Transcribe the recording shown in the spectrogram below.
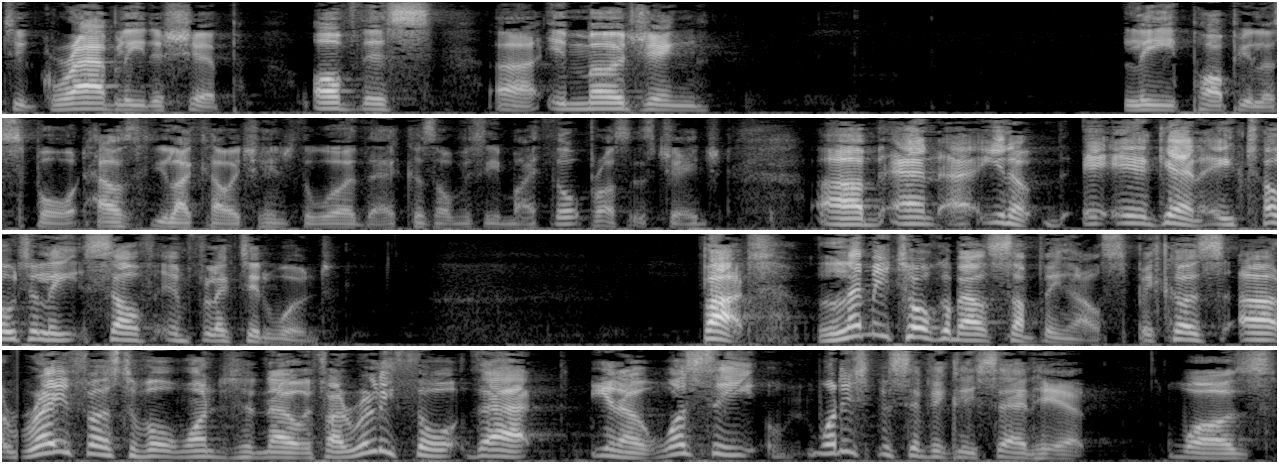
to grab leadership of this uh, emerging popular sport. How you like how I changed the word there? Because obviously my thought process changed. Um, and uh, you know, again, a totally self-inflicted wound. But let me talk about something else because uh, Ray, first of all, wanted to know if I really thought that you know was the what he specifically said here was.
